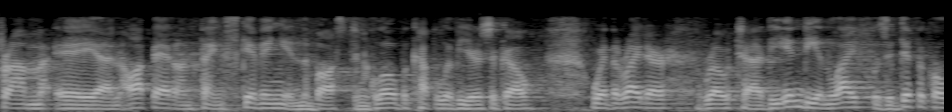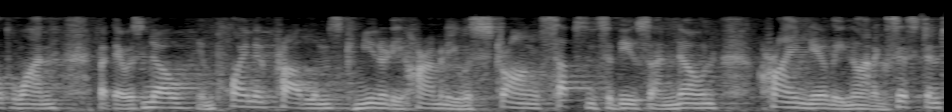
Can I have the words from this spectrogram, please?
from a, an op-ed on Thanksgiving in the Boston Globe a couple of years ago, where the writer wrote, uh, the Indian life was a difficult one, but there was no employment problems, community harmony was strong, substance abuse unknown, crime nearly non-existent.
